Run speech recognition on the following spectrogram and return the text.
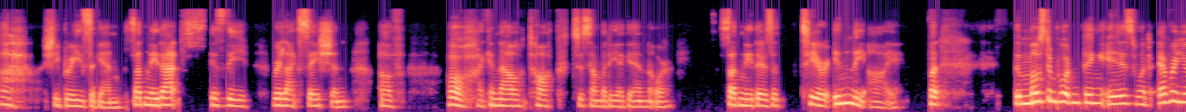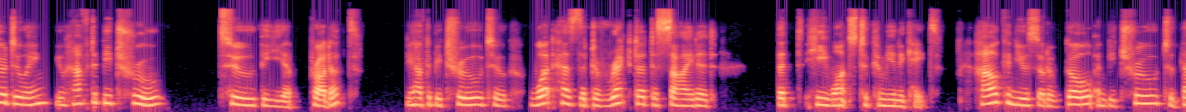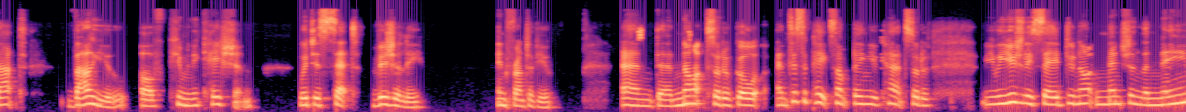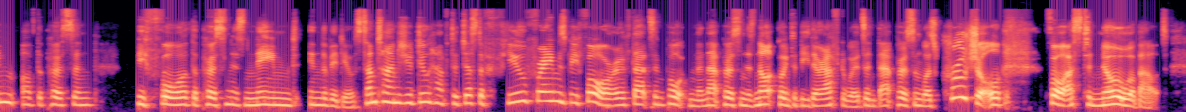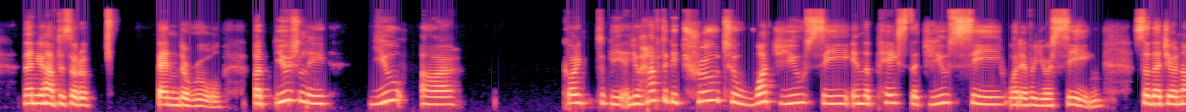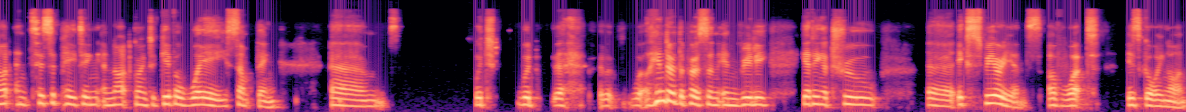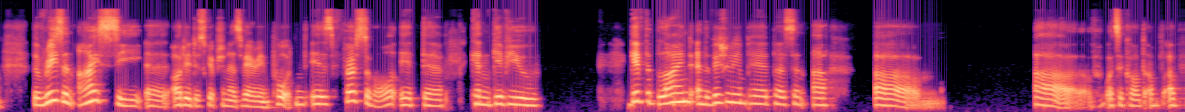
Ah, she breathes again. Suddenly, that is the relaxation of, oh, I can now talk to somebody again, or suddenly there's a tear in the eye. But the most important thing is whatever you're doing, you have to be true to the uh, product. You have to be true to what has the director decided that he wants to communicate. How can you sort of go and be true to that value of communication, which is set visually in front of you? And uh, not sort of go anticipate something. You can't sort of, we usually say, do not mention the name of the person before the person is named in the video. Sometimes you do have to just a few frames before if that's important and that person is not going to be there afterwards and that person was crucial for us to know about. Then you have to sort of bend a rule. But usually you are going to be you have to be true to what you see in the pace that you see whatever you're seeing so that you're not anticipating and not going to give away something um, which would uh, well hinder the person in really getting a true uh, experience of what is going on. The reason I see uh, audio description as very important is, first of all, it uh, can give you give the blind and the visually impaired person a um, what's it called? A, a,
